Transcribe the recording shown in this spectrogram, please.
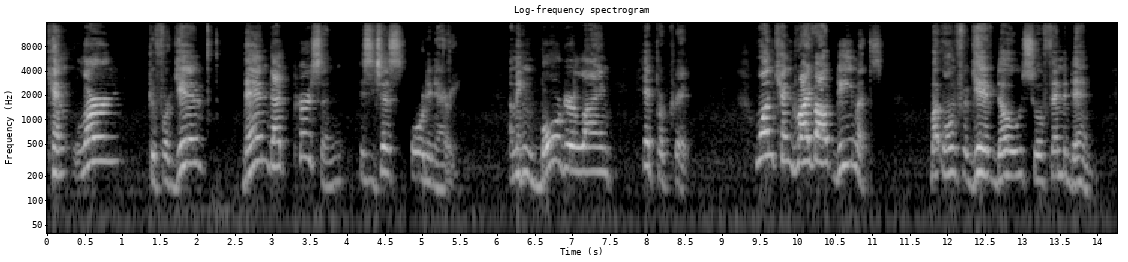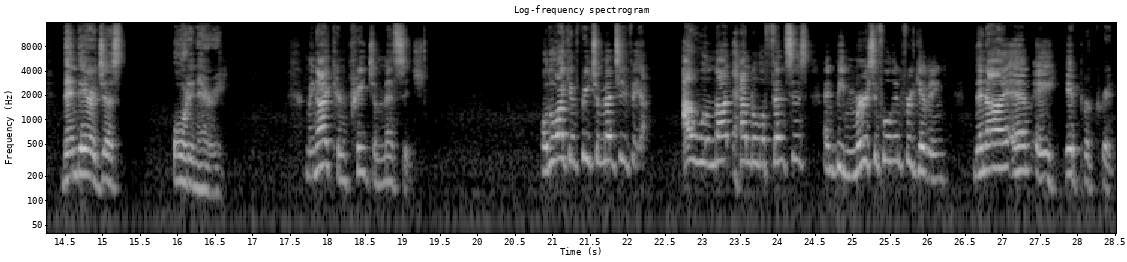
can learn to forgive, then that person is just ordinary. I mean, borderline hypocrite. One can drive out demons, but won't forgive those who offended them. Then they are just ordinary. I mean, I can preach a message. Although I can preach a message, I will not handle offenses and be merciful and forgiving, then I am a hypocrite.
